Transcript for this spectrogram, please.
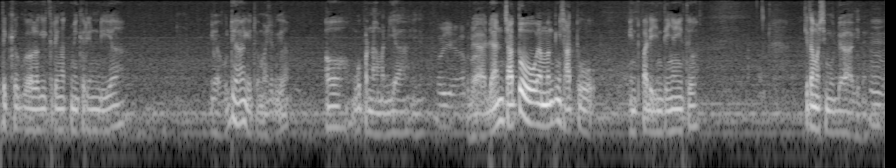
ketika gue lagi keringat mikirin dia, ya udah gitu maksud gue. Oh, gue pernah sama dia gitu. Oh iya. Udah dan satu yang penting satu. Inti pada intinya itu kita masih muda gitu. Hmm.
